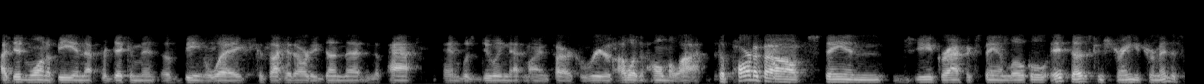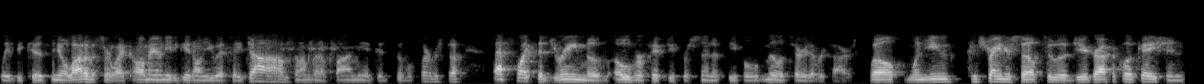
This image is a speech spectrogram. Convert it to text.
I didn't want to be in that predicament of being away because I had already done that in the past and was doing that my entire career. I wasn't home a lot. The part about staying geographic, staying local, it does constrain you tremendously because, you know, a lot of us are like, oh man, I need to get on USA jobs and I'm going to find me a good civil service job. That's like the dream of over 50% of people, military that retires. Well, when you constrain yourself to a geographic location,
